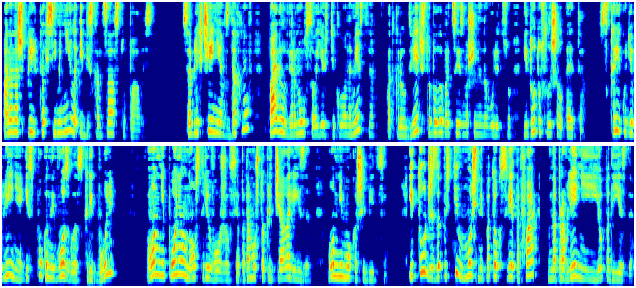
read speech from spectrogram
Она на шпильках семенила и без конца оступалась. С облегчением вздохнув, Павел вернул свое стекло на место, открыл дверь, чтобы выбраться из машины на улицу, и тут услышал это. Скрик удивления, испуганный возглас, крик боли. Он не понял, но встревожился, потому что кричала Лиза. Он не мог ошибиться. И тут же запустил мощный поток света фар в направлении ее подъезда.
